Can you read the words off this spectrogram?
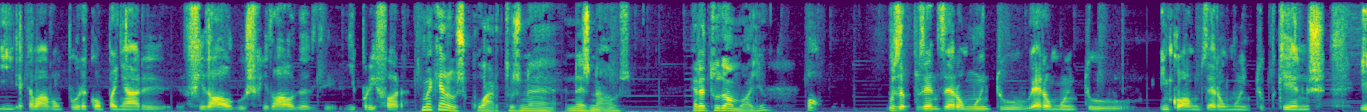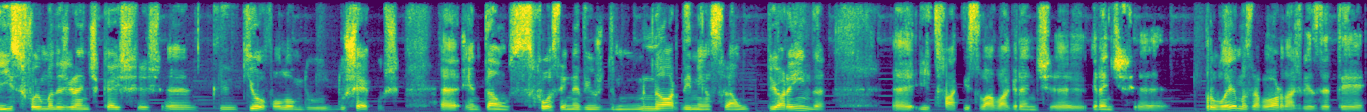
e acabavam por acompanhar fidalgos, fidalgas e, e por aí fora. Como é que eram os quartos na, nas naus? Era tudo ao molho? Bom, os aposentos eram muito, eram muito incómodos, eram muito pequenos, e isso foi uma das grandes queixas uh, que, que, houve ao longo do, dos séculos. Uh, então, se fossem navios de menor dimensão, pior ainda. Uh, e de facto isso levava a grandes, grandes problemas a bordo, às vezes até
